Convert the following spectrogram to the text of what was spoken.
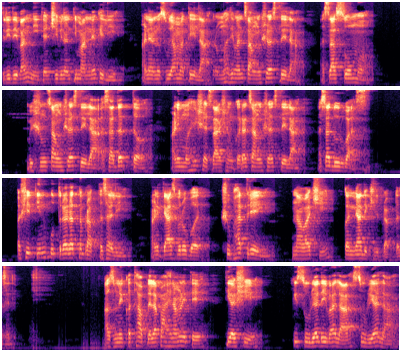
त्रिदेवांनी त्यांची विनंती मान्य केली आणि अनुसूया मातेला ब्रह्मदेवांचा अंश असलेला असा सोम विष्णूचा अंश असलेला असा दत्त आणि महेशाचा शंकराचा अंश असलेला असा दुर्वास. अशी तीन पुत्ररत्न प्राप्त झाली आणि त्याचबरोबर शुभात्रेयी नावाची कन्या देखील प्राप्त झाली. अजून एक कथा आपल्याला पाहायला मिळते. ती अशी की सूर्यदेवाला सूर्याला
